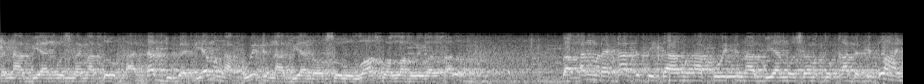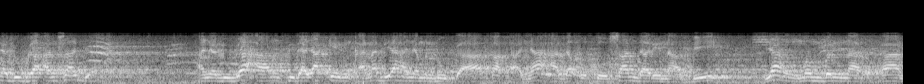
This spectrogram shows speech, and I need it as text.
kenabian Muslimatul Kadab juga dia mengakui kenabian Rasulullah Shallallahu Alaihi Wasallam. Bahkan mereka ketika mengakui kenabian Muslimatul Kadab itu hanya dugaan saja. Hanya dugaan tidak yakin. Karena dia hanya menduga katanya ada utusan dari Nabi yang membenarkan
